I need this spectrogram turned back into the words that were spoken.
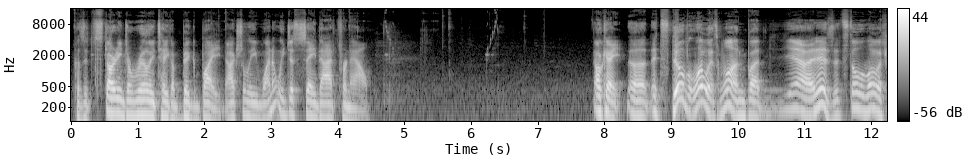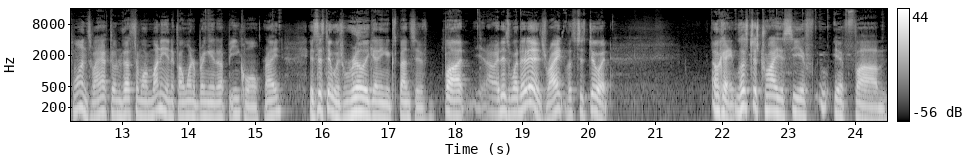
because it's starting to really take a big bite. Actually, why don't we just say that for now? Okay, uh, it's still the lowest one, but yeah, it is. It's still the lowest one, so I have to invest some more money in if I want to bring it up equal, right? It's just it was really getting expensive, but you know, it is what it is, right? Let's just do it. Okay, let's just try to see if if um,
